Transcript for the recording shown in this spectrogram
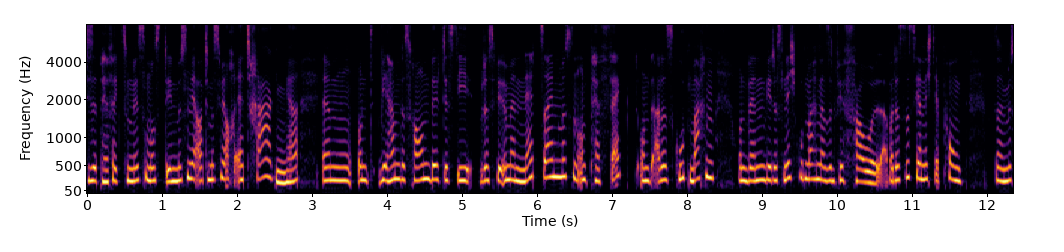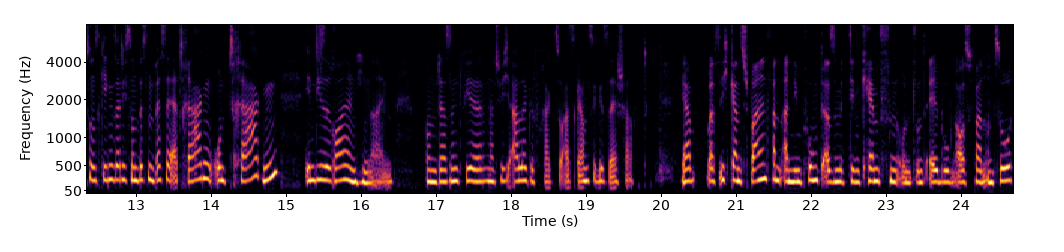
dieser Perfektionismus, den den müssen wir auch, den müssen wir auch ertragen, ja. Ähm, und wir haben das Frauenbild, dass die, dass wir immer nett sein müssen und perfekt und alles gut machen. Und wenn wir das nicht gut machen, dann sind wir faul. Aber das ist ja nicht der Punkt. Sondern wir müssen uns gegenseitig so ein bisschen besser ertragen und tragen in diese Rollen hinein. Und da sind wir natürlich alle gefragt, so als ganze Gesellschaft. Ja, was ich ganz spannend fand an dem Punkt, also mit dem Kämpfen und, und Ellbogen ausfahren und so,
